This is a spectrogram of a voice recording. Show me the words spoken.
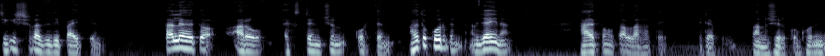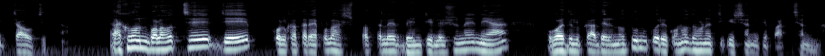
চিকিৎসাটা যদি পাইতেন, তাহলে হয়তো আরও এক্সটেনশন করতেন। হয়তো করবেন, আমি জানি না। হায়াত মত আল্লাহর হাতে এটা মানুষের কখনোই চাওয়া উচিত না। এখন বলা হচ্ছে যে কলকাতার অ্যাপোলো হাসপাতালের ভেন্টিলেশনে নেয়া ওবায়দুল কাদের নতুন করে কোনো ধরনের চিকিৎসা নিতে পারছেন না।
